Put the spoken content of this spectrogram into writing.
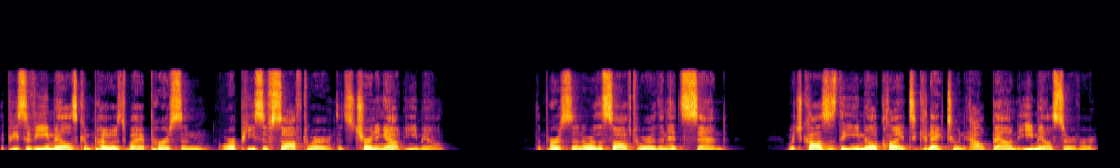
a piece of email is composed by a person or a piece of software that's churning out email. The person or the software then hits send, which causes the email client to connect to an outbound email server.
